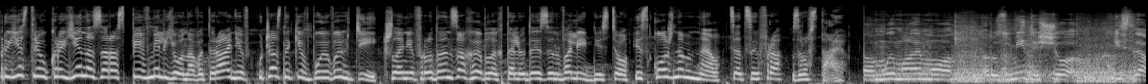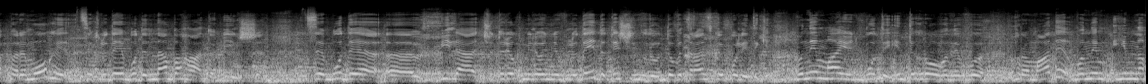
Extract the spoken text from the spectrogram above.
В реєстрі України зараз півмільйона ветеранів, учасників бойових дій, членів родин загиблих та людей з інвалідністю. І з кожним днем ця цифра зростає. Ми маємо розуміти, що після перемоги цих людей буде набагато більше. Це буде е, біля 4 мільйонів людей дотичних до- ветеранської політики. Вони мають бути інтегровані в громади. Вони їм нам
